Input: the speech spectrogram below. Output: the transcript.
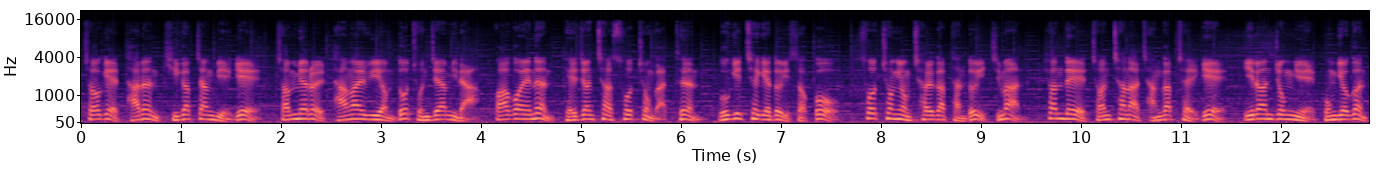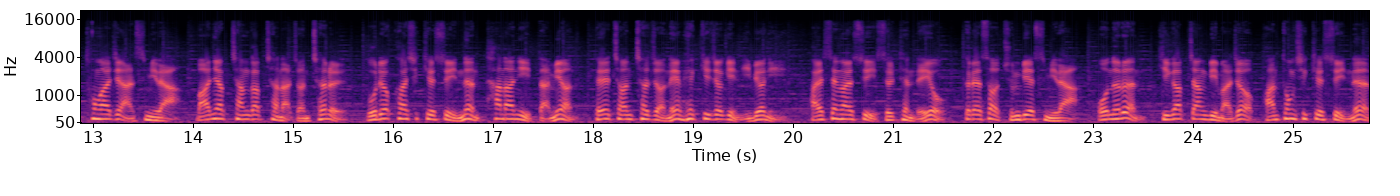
적의 다른 기갑 장비에게 전멸을 당할 위험도 존재합니다. 과거에는 대전차 소총 같은 무기 체계도 있었고 소총용 철갑탄도 있지만 현대의 전차나 장갑차에게 이런 종류의 공격은 통하지 않습니다. 만약 장갑차나 전차를 무력화시킬 수 있는 탄환이 있다면 대전차전의 획기적인 이변이 발생할 수 있을 텐데요. 그래서 준비했습니다. 오늘은 기갑 장비마저 관통시킬 수 있는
